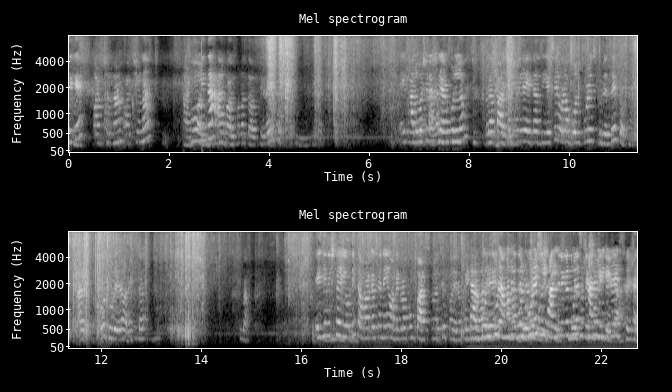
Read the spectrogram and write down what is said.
থেকে অর্চনা। অর্চনা মৌমিতা আর কল্পনার তরফ থেকে তাই তো? এই ভালোবাসাটা শেয়ার করলাম। ওরা পাঁচজন মিলে এটা দিয়েছে ওরা স্টুডেন্ট তাই তো? আর ও দূরের অনেকটা। বাহ। এই জিনিসটা ইউনিক আমার কাছে নেই অনেক রকম পার্স রয়েছে তো এরকম বোলপুর আমাদের বোলপুরে শান্তিনিকেতনের বোলপুর স্পেশাল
